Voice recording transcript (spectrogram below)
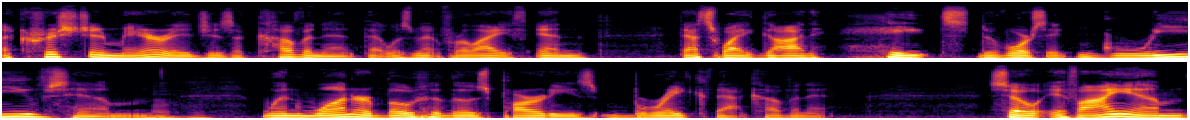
a Christian marriage is a covenant that was meant for life. And that's why God hates divorce. It grieves him mm-hmm. when one or both of those parties break that covenant. So if I am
